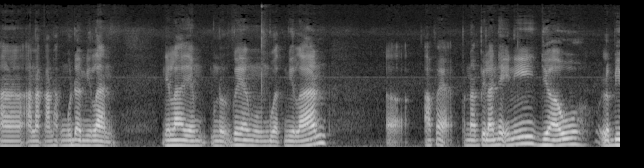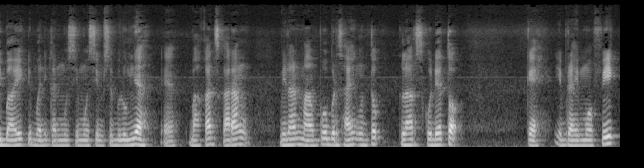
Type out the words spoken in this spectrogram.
uh, anak-anak uh, muda Milan inilah yang menurut gue yang membuat Milan uh, apa ya penampilannya ini jauh lebih baik dibandingkan musim-musim sebelumnya ya bahkan sekarang Milan mampu bersaing untuk gelar Scudetto. Oke, Ibrahimovic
